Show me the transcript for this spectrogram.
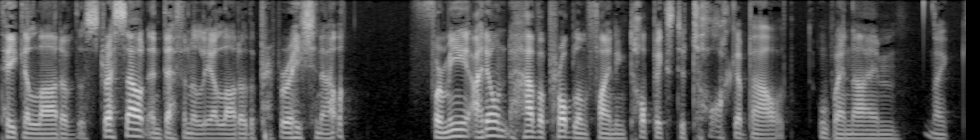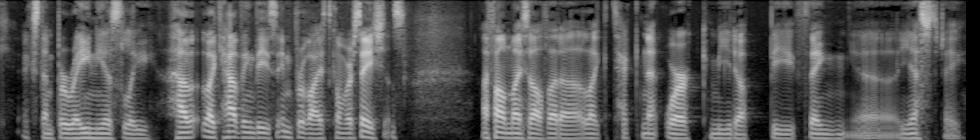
take a lot of the stress out and definitely a lot of the preparation out. For me, I don't have a problem finding topics to talk about when I'm like extemporaneously have like having these improvised conversations. I found myself at a like tech network meetup thing uh, yesterday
